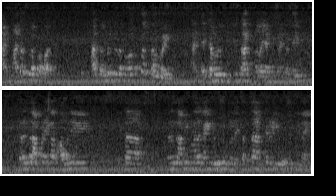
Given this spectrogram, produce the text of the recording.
आणि माझा सुद्धा प्रवास. हा संघर्षाचा प्रवास असाच चालू राहील. आणि त्याच्यामुळे तुमची साथ मला या ठिकाणी असेल. खरं तर आपण एका भावने एका तर आम्ही कोणाला काही देऊ शकलो नाही. सत्ता आमच्याकडे येऊ शकली नाही.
